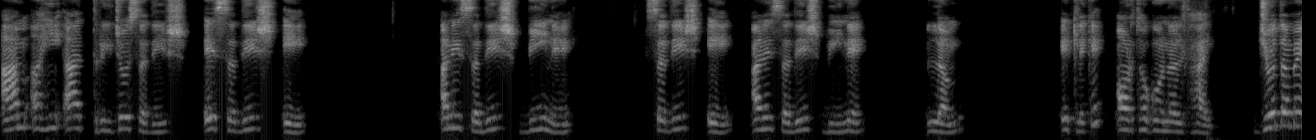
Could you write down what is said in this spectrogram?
આમ અહીં આ ત્રીજો સદિશ એ સદિશ એ અને સદિશ બી ને સદિશ એ અને સદિશ બી ને લંબ એટલે કે ઓર્થોગોનલ થાય. જો તમે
